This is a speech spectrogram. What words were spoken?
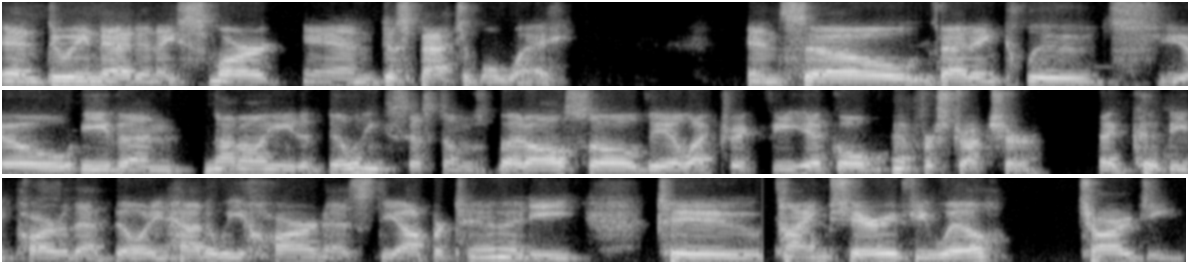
and doing that in a smart and dispatchable way and so that includes you know even not only the building systems but also the electric vehicle infrastructure that could be part of that building how do we harness the opportunity to timeshare if you will charging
